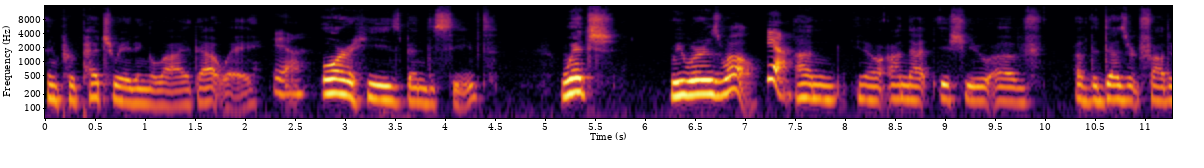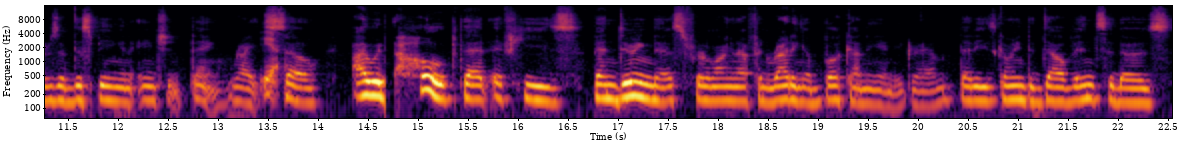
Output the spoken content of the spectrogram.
and perpetuating a lie that way. Yeah. Or he's been deceived, which we were as well. Yeah. On you know on that issue of of the desert fathers of this being an ancient thing, right? Yeah. So I would hope that if he's been doing this for long enough and writing a book on the Enneagram, that he's going to delve into those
